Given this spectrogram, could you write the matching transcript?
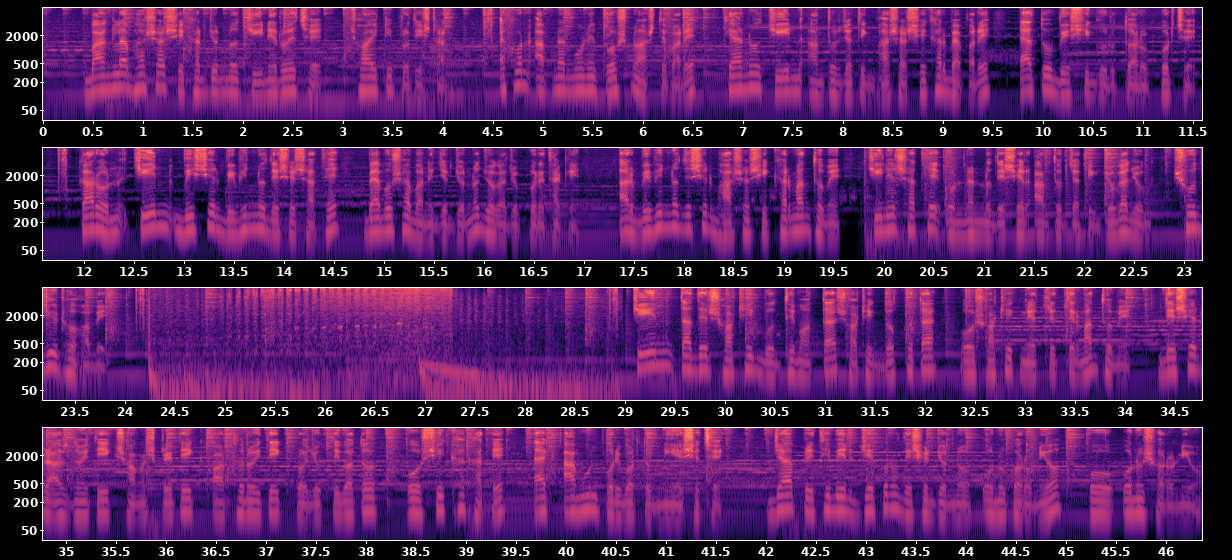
বাংলা ভাষা শেখার জন্য চীনে রয়েছে ছয়টি প্রতিষ্ঠান। এখন আপনার মনে প্রশ্ন আসতে পারে, কেন চীন আন্তর্জাতিক ভাষা শেখার ব্যাপারে এত বেশি গুরুত্ব আরোপ করছে? কারণ চীন বিশ্বের বিভিন্ন দেশের সাথে ব্যবসা বাণিজ্যের জন্য যোগাযোগ করে থাকে, আর বিভিন্ন দেশের ভাষা শিক্ষার মাধ্যমে চীনের সাথে অন্যান্য দেশের আন্তর্জাতিক যোগাযোগ সুদৃঢ় হবে। চীন তাদের সঠিক বুদ্ধিমত্তা, সঠিক দক্ষতা ও সঠিক নেতৃত্বের মাধ্যমে দেশের রাজনৈতিক, সাংস্কৃতিক, অর্থনৈতিক, প্রযুক্তিগত ও শিক্ষা খাতে এক আমূল পরিবর্তন নিয়ে এসেছে, যা পৃথিবীর যে কোনো দেশের জন্য অনুকরণীয় ও অনুসরণীয়।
